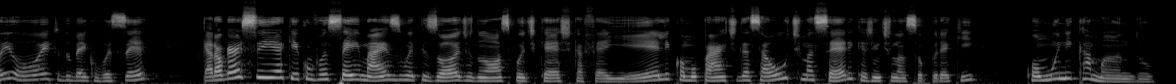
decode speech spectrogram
Oi, oi, tudo bem com você? Carol Garcia aqui com você em mais um episódio do nosso podcast Café e Ele, como parte dessa última série que a gente lançou por aqui, Comunicamando,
